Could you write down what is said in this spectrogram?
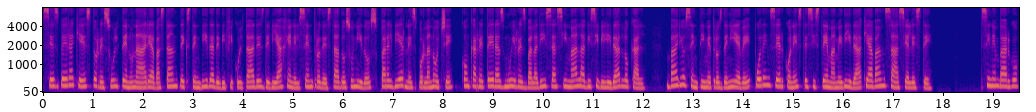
se espera que esto resulte en una área bastante extendida de dificultades de viaje en el centro de Estados Unidos para el viernes por la noche, con carreteras muy resbaladizas y mala visibilidad local. Varios centímetros de nieve pueden ser con este sistema a medida que avanza hacia el este. Sin embargo,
